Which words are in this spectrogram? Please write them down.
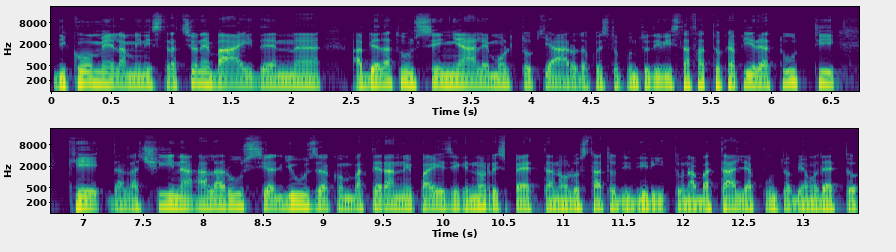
di come l'amministrazione Biden abbia dato un segnale molto chiaro da questo punto di vista, ha fatto capire a tutti che dalla Cina alla Russia gli USA combatteranno i paesi che non rispettano lo Stato di diritto, una battaglia appunto abbiamo detto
